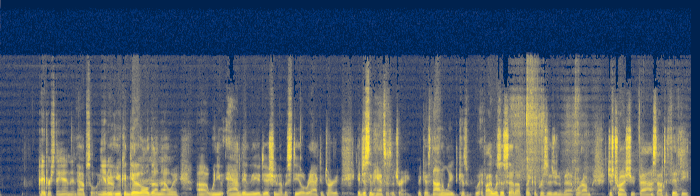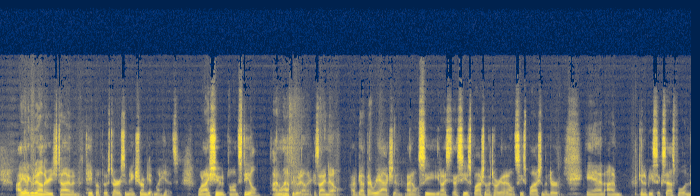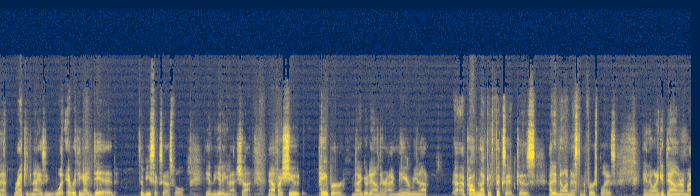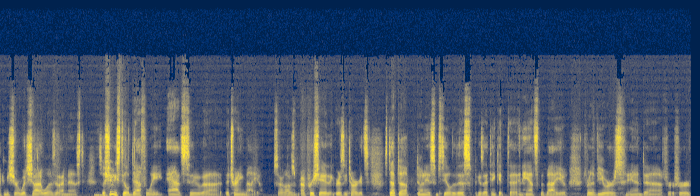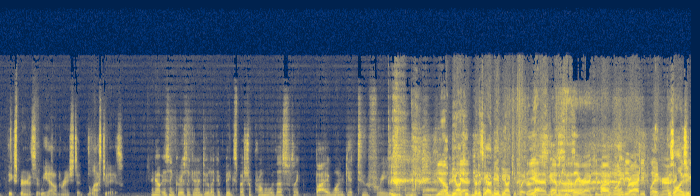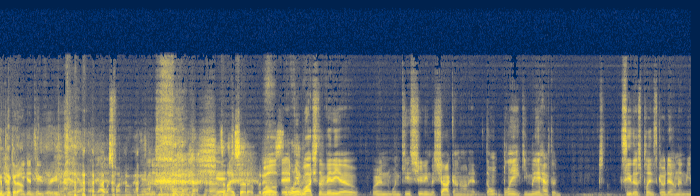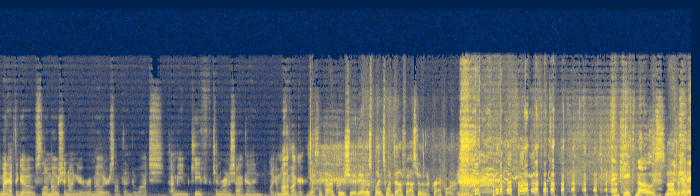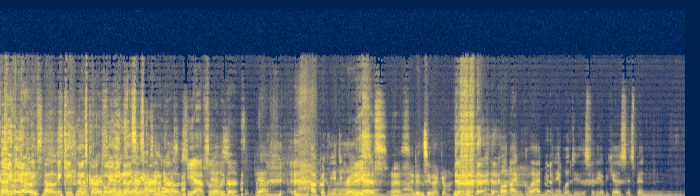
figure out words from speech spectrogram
paper stand and Absolutely. You know. you can get it all done that way. Uh, when you add in the addition of a steel reactive target, it just enhances the training because not only because if I was to set up like the precision event where I'm just trying to shoot fast out to 50, I got to go down there each time and tape up those targets and make sure I'm getting my hits. When I shoot on steel, I don't have to go down there because I know I've got that reaction. I don't see, you know, I, I see a splash on the target. I don't see splash in the dirt, and I'm going to be successful in that recognizing what everything I did to be successful in getting that shot. Now, if I shoot paper and I go down there, I may or may not. I- I'm probably not going to fix it because I didn't know I missed in the first place. And then when I get down there, I'm not going to be sure which shot it was that I missed. So shooting steel definitely adds to uh, the training value. So I was I appreciated that Grizzly Targets stepped up, donated some steel to this because I think it uh, enhanced the value for the viewers and uh, for for the experience that we had on the range to the last two days. And now, isn't Grizzly going to do like a big special promo with us? It's like buy one, get two free, something like that. Yeah, oh, Bianchi, yeah. but it's got to be a Bianchi plate, right? Yeah, Yes, yes. Bianchi plate rack. You buy Uh, one plate rack. Bianchi plate And rack. as long as you can get- pick it up, you get you two can- free. yeah. Yeah. Yeah, that- that was fun moving. Holy Uh, shit. it's a nice setup, but well, it is if little you heavy. watch the video when when Keith's shooting the shotgun on it, don't blink. You may have to see those plates go down, and you might have to go slow motion on your remote or something to watch. I mean, Keith can run a shotgun like a motherfucker. Yes, it I appreciate it. Yeah, those plates went down faster than a crack whore. And Keith knows. Not that I And was- Keith knows. Keith knows. And Keith knows From crack horse. He knows his experience. crack He knows. He absolutely Yes. does. Yeah. How quickly it Uh, degrades. yes, yes. I didn't see that coming. Well, I'm glad we've been able to do this video because it's been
